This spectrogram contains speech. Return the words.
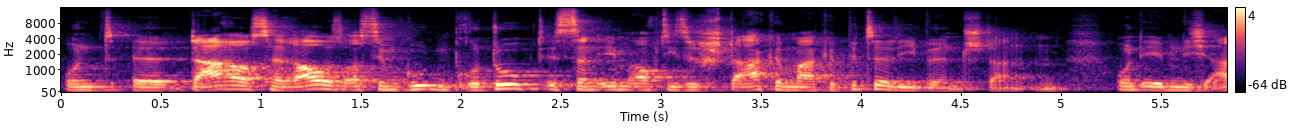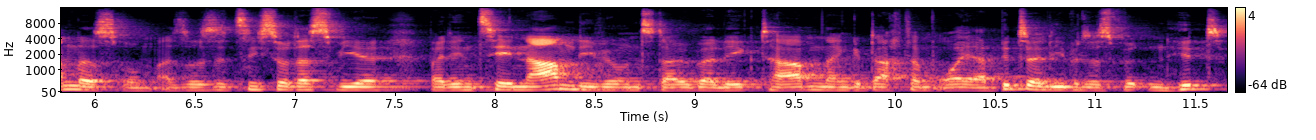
Und äh, daraus heraus, aus dem guten Produkt, ist dann eben auch diese starke Marke Bitterliebe entstanden. Und eben nicht andersrum. Also es ist jetzt nicht so, dass wir bei den zehn Namen, die wir uns da überlegt haben, dann gedacht haben, oh ja, Bitterliebe, das wird ein Hit.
